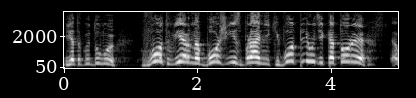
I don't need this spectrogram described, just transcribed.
и я такой думаю, вот верно Божьи избранники, вот люди, которые э,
